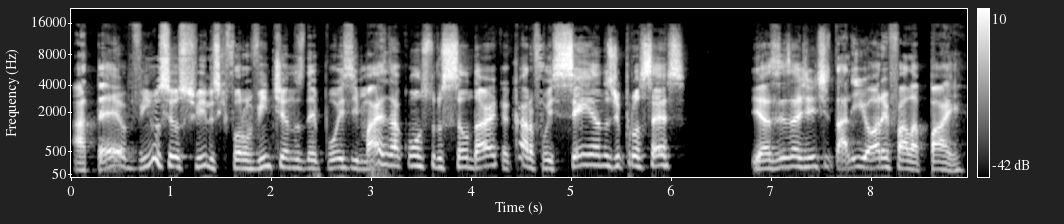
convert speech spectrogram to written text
até vir os seus filhos, que foram 20 anos depois, e mais a construção da arca, cara, foi 100 anos de processo. E às vezes a gente tá ali e ora e fala, pai,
